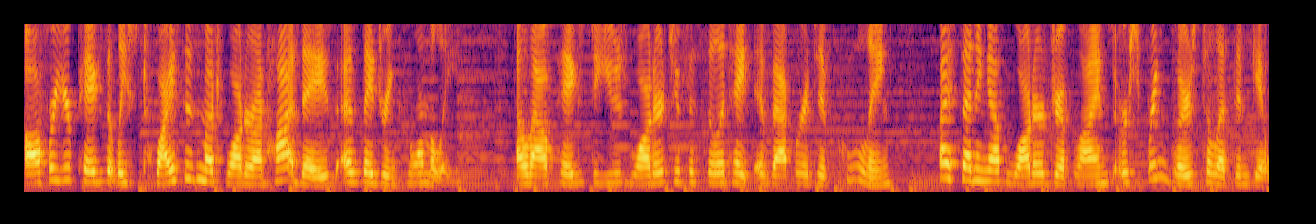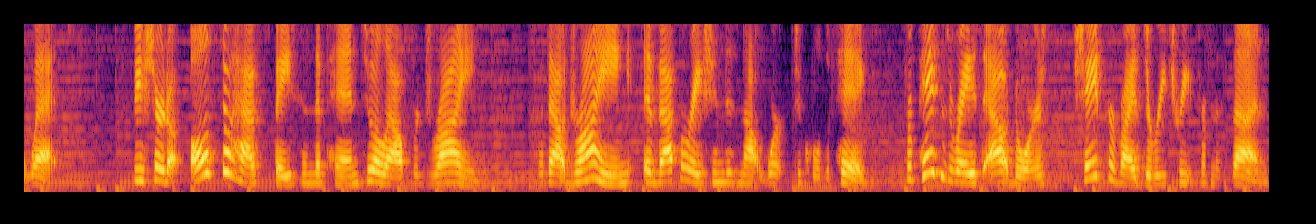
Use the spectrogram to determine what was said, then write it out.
Offer your pigs at least twice as much water on hot days as they drink normally. Allow pigs to use water to facilitate evaporative cooling by setting up water drip lines or sprinklers to let them get wet. Be sure to also have space in the pen to allow for drying. Without drying, evaporation does not work to cool the pig. For pigs raised outdoors, shade provides a retreat from the sun.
